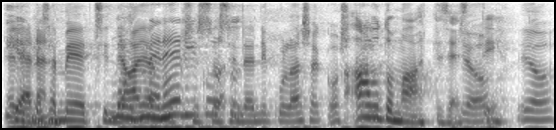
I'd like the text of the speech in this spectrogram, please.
Eli Tiedän. sä meet sinne Mulla ajatuksissa niinku sinne niin kuin. Automaattisesti. Joo, joo.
